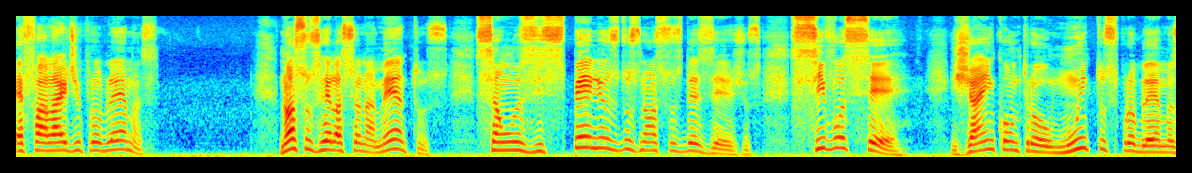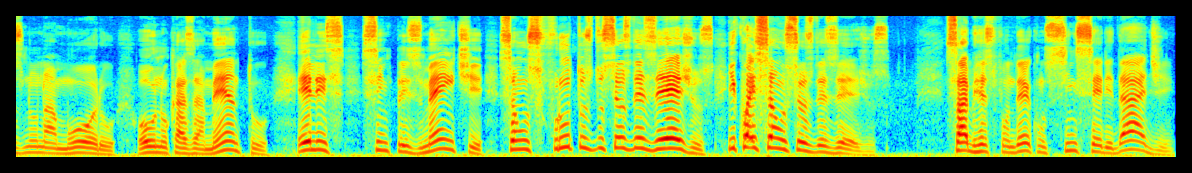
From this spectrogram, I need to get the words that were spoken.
é falar de problemas. Nossos relacionamentos são os espelhos dos nossos desejos. Se você já encontrou muitos problemas no namoro ou no casamento, eles simplesmente são os frutos dos seus desejos. E quais são os seus desejos? Sabe responder com sinceridade?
